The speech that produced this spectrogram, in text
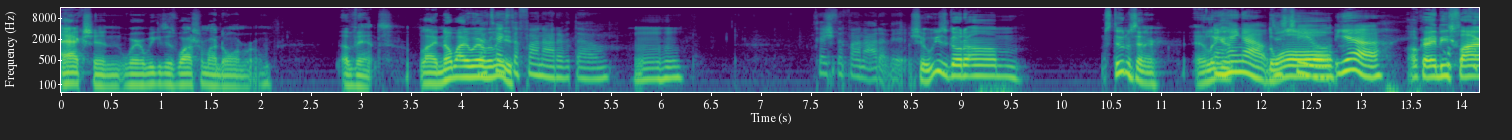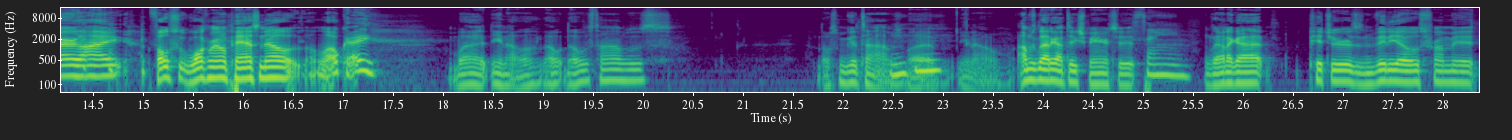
action where we could just watch from our dorm room events. Like nobody would ever takes leave. the fun out of it, though. Mm-hmm. Takes the fun out of it. Shoot, we just go to um student center and look and at hang out, the just wall. chill. Yeah. Okay, these flyers, all right. Folks walk around passing out. Okay, but you know, those times was those some good times. Mm-hmm. But you know, I'm just glad I got to experience it. Same. I'm glad I got pictures and videos from it.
